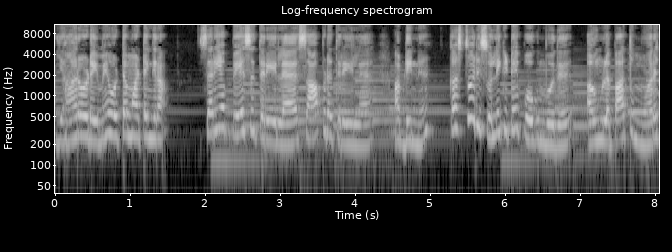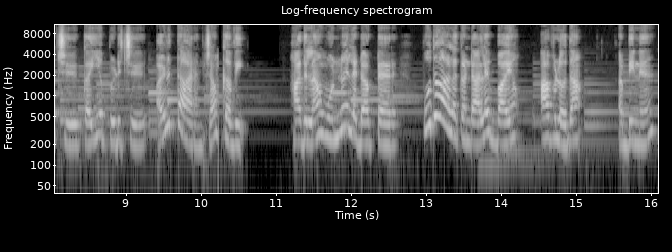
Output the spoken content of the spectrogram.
யாரோடையுமே ஒட்ட மாட்டேங்கிறான். சரியா பேச தெரியல சாப்பிட தெரியல அப்படின்னு கஸ்தூரி சொல்லிக்கிட்டே போகும்போது அவங்கள பார்த்து முறைச்சு கைய பிடிச்சு அழுத்த ஆரம்பிச்சான் கவி. அதெல்லாம் ஒண்ணும் இல்ல டாக்டர். புது ஆளை கண்டாலே பயம். அவ்வளோதான் அப்படின்னு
